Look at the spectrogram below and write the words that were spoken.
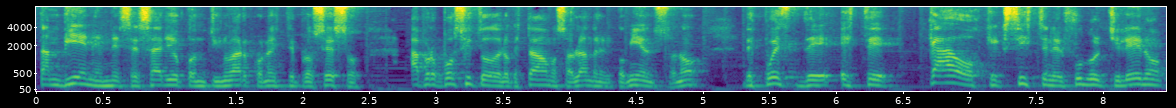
también es necesario continuar con este proceso. A propósito de lo que estábamos hablando en el comienzo, ¿no? Después de este caos que existe en el fútbol chileno,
